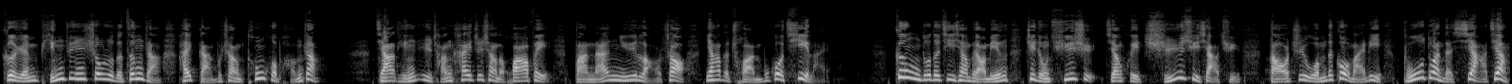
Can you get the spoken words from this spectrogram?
个人平均收入的增长还赶不上通货膨胀。家庭日常开支上的花费把男女老少压得喘不过气来。更多的迹象表明，这种趋势将会持续下去，导致我们的购买力不断的下降、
